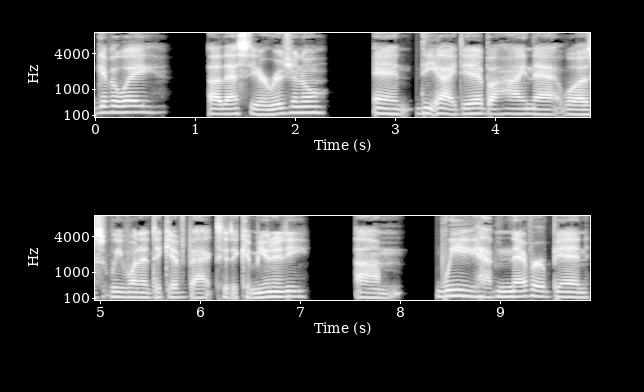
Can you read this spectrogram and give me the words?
giveaway. Uh, that's the original. And the idea behind that was we wanted to give back to the community. Um, we have never been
